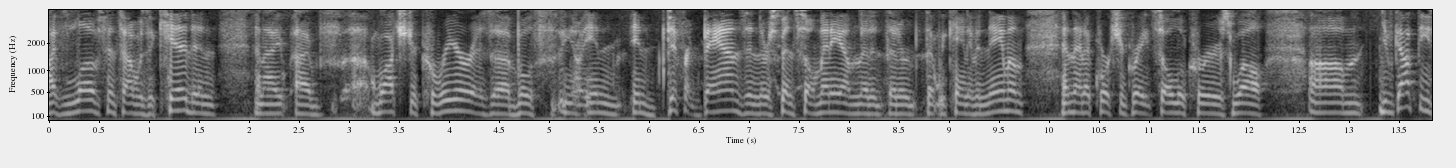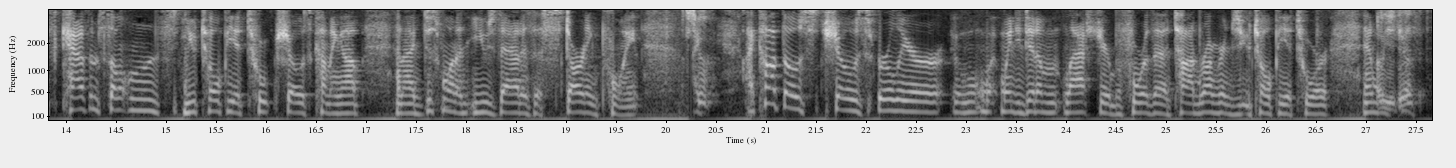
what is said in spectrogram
I've loved since I was a kid, and and I, have uh, watched your career as uh, both you know in in different bands, and there's been so many of them that that are that we can't even name them, and then of course your great solo career as well. Um, you've got these Kasim Sultan's Utopia tour shows coming up, and I just want to use that as a starting point. Sure. I, I caught those shows earlier when you did them last year before the Todd Rundgren's Utopia tour, and oh, was just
